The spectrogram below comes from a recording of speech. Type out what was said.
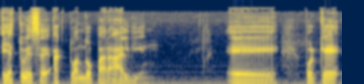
ella estuviese actuando para alguien. Eh, porque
